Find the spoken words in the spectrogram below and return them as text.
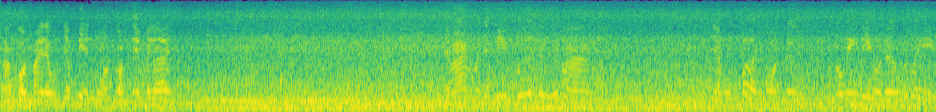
เอากดไปเดี๋ยวผมจะเปลี่ยนโหมดกดเต็มไปเลย เห็นไหมมันจะมีฟื้นหนึ่งขึ้นมาอย่าง ผมเปิดโหมดหนึ่งก็วิ่งดีกว่าเดิมขึ้นมาอีก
